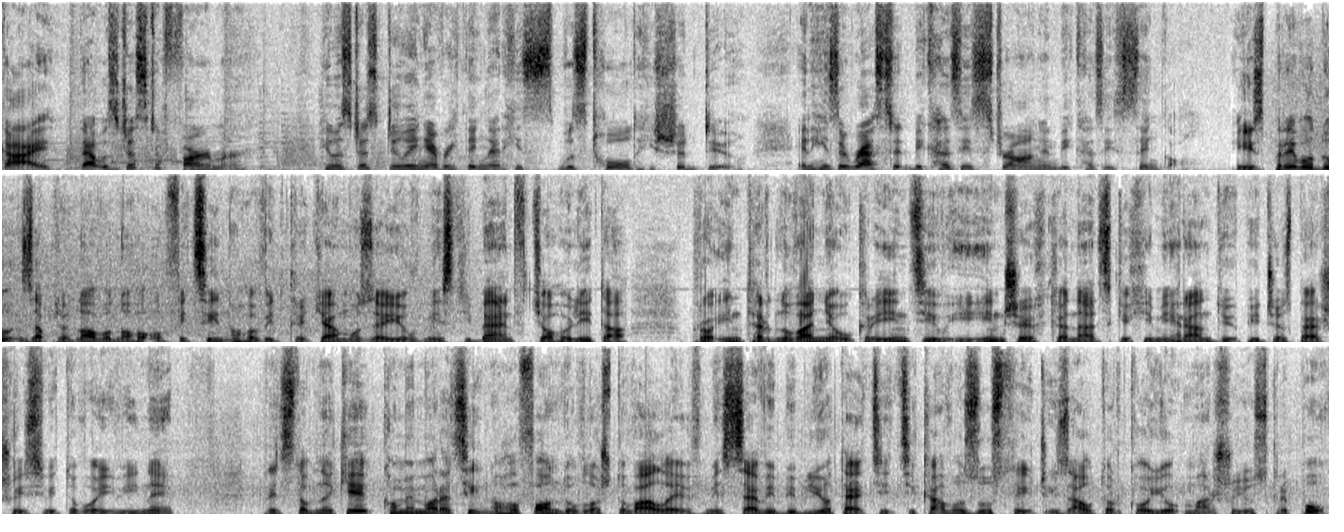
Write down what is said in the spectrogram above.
guy that was just a farmer. He was just doing everything that he was told he should do. And he's arrested because he's strong and because he's single. Із приводу запланованого офіційного відкриття музею в місті Бенд цього літа про інтернування українців і інших канадських іммігрантів під час Першої світової війни. Представники комемораційного фонду влаштували в місцевій бібліотеці цікаву зустріч із авторкою Маршою Скрипух,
